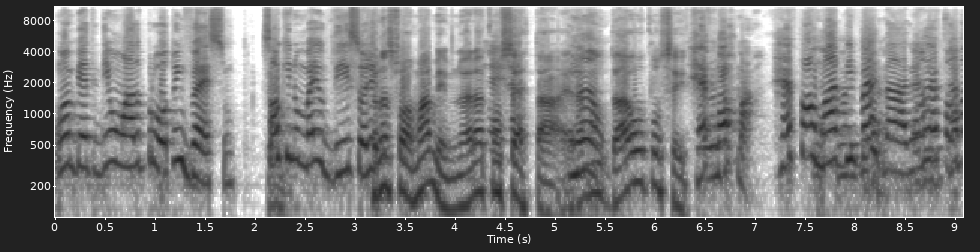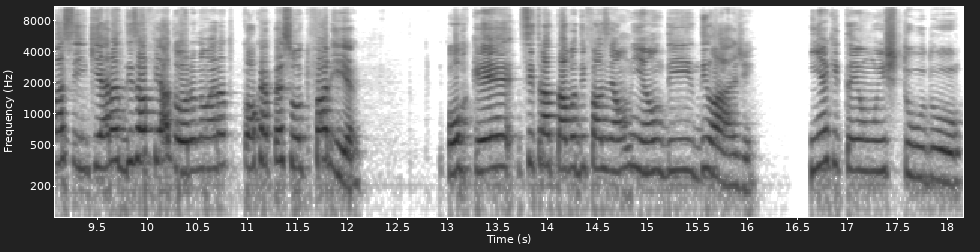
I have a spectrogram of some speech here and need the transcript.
um ambiente de um lado para o outro, inverso. Só que no meio disso, a gente Transformar mesmo, não era consertar, era Não. mudar o conceito. Reformar. reformar de verdade, uma reforma assim que era desafiadora, não era qualquer pessoa que faria. Porque se tratava de fazer a união de, de laje. Tinha que ter um estudo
